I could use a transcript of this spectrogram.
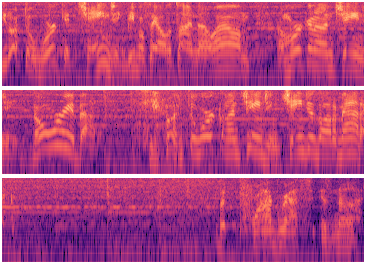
You don't have to work at changing. People say all the time now, well, I'm, I'm working on changing. Don't worry about it. You don't have to work on changing. Change is automatic. But progress is not.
